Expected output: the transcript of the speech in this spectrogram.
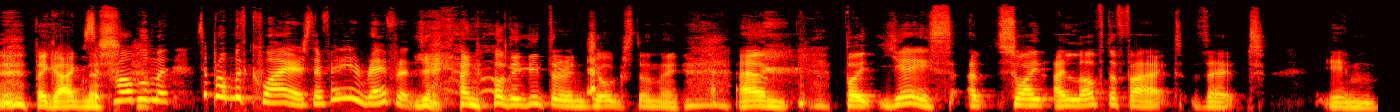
Big Agnes. It's a problem. It's a problem with choirs. They're very irreverent. Yeah, I know they need their own jokes, don't they? Um, but yes, uh, so I, I love the fact that um,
